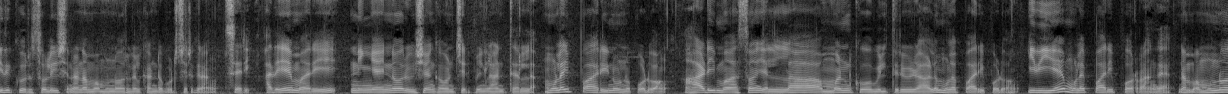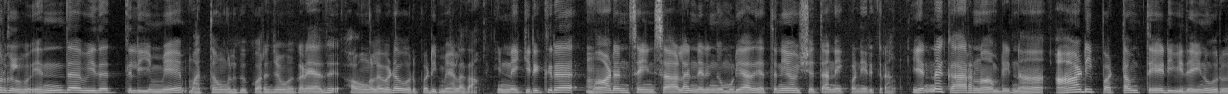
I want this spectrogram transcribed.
இதுக்கு ஒரு சொல்யூஷனை நம்ம முன்னோர்கள் கண்டுபிடிச்சிருக்கிறாங்க. சரி அதே மாதிரி நீங்கள் இன்னொரு விஷயம் கவனிச்சிருப்பீங்களான்னு தெரில முளைப்பாரின்னு ஒன்று போடுவாங்க. ஆடி மாதம் எல்லா அம்மன் கோவில் திருவிழாலும் முளைப்பாரி போடுவாங்க. இது ஏன் முளைப்பாரி போடுறாங்க? நம்ம முன்னோர்கள் எந்த விதத்துலேயுமே மற்றவங்களுக்கு குறைஞ்சவங்க கிடையாது. அவங்கள விட ஒரு படி மேலே தான் இன்றைக்கி இருக்கிற மாடர்ன் சயின்ஸால் நெருங்க முடியாத எத்தனையோ விஷயத்த அன்னைக்கு பண்ணியிருக்கிறாங்க. என்ன காரணம் அப்படின்னா ஆடி பட்டம் தேடி விதைன்னு ஒரு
